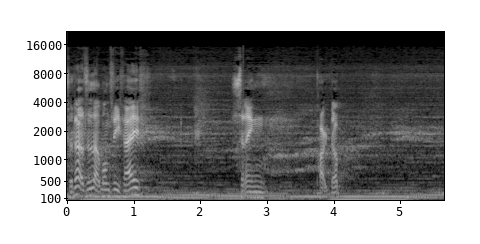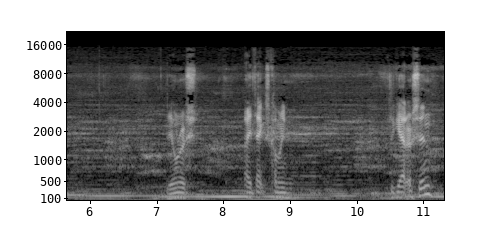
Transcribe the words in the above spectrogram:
So that was a little 135 sitting parked up. The owner, I think, is coming to get her soon.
